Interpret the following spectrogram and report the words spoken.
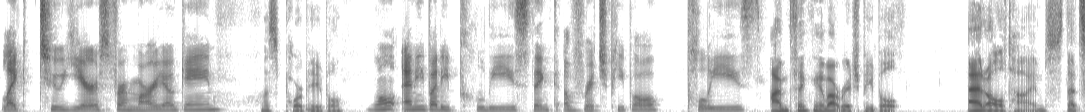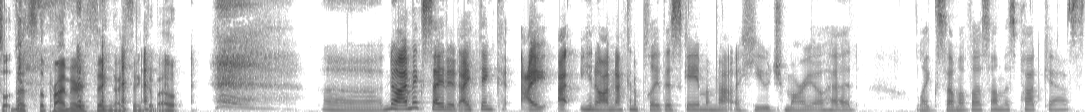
like two years for a Mario game. Those poor people. Won't anybody please think of rich people? Please. I'm thinking about rich people at all times. That's that's the primary thing I think about. Uh, no, I'm excited. I think I, I you know, I'm not going to play this game. I'm not a huge Mario head like some of us on this podcast.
